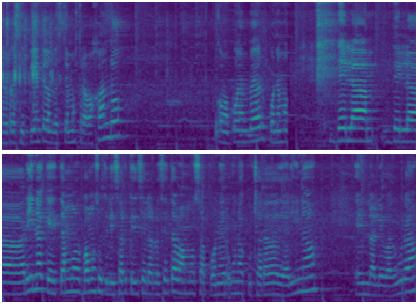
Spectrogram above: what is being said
el recipiente donde estemos trabajando. Como pueden ver, ponemos de la, de la harina que vamos a utilizar, que dice la receta, vamos a poner una cucharada de harina en la levadura.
